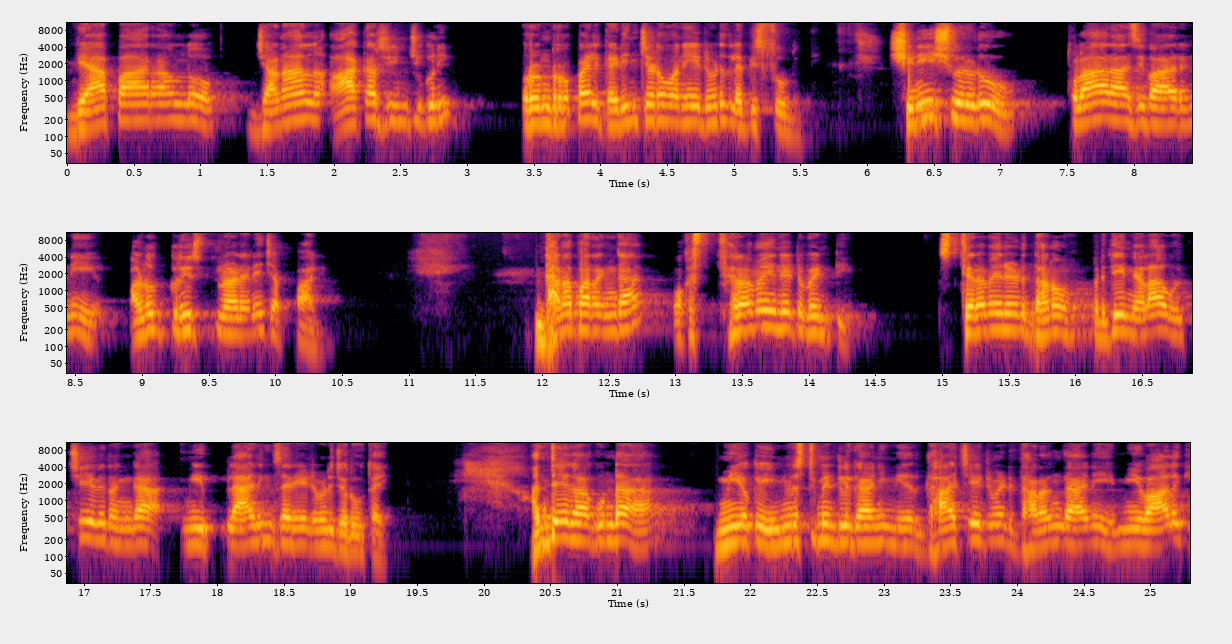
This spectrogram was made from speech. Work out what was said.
వ్యాపారంలో జనాలను ఆకర్షించుకుని రెండు రూపాయలు గడించడం అనేటువంటిది లభిస్తుంది శనీశ్వరుడు తులారాశి వారిని అనుగ్రహిస్తున్నాడనే చెప్పాలి. ధనపరంగా ఒక స్థిరమైనటువంటి స్థిరమైన ధనం ప్రతి నెల వచ్చే విధంగా మీ ప్లానింగ్స్ అనేటువంటి జరుగుతాయి. అంతేకాకుండా మీ యొక్క ఇన్వెస్ట్మెంట్లు కానీ మీరు దాచేటువంటి ధనం కానీ మీ వాళ్ళకి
